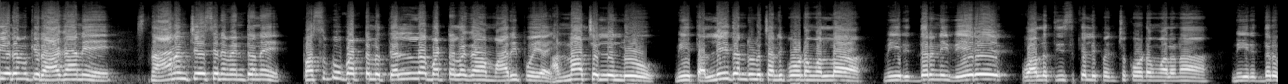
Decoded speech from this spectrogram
తీరంకి రాగానే స్నానం చేసిన వెంటనే పసుపు బట్టలు తెల్ల బట్టలుగా మారిపోయాయి. అన్నా చెల్లెళ్ళు మీ తల్లిదండ్రులు చనిపోవడం వల్ల మీరిద్దరిని వేరే వాళ్ళు తీసుకెళ్ళి పెంచుకోవడం వలన మీరిద్దరు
